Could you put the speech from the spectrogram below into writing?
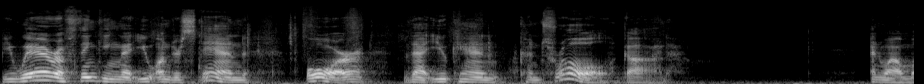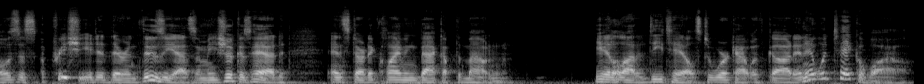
Beware of thinking that you understand or that you can control God. And while Moses appreciated their enthusiasm, he shook his head and started climbing back up the mountain. He had a lot of details to work out with God, and it would take a while.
